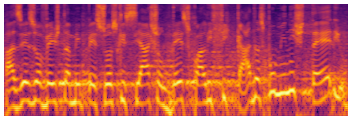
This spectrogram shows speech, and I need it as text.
Às vezes eu vejo também pessoas que se acham desqualificadas para o ministério.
